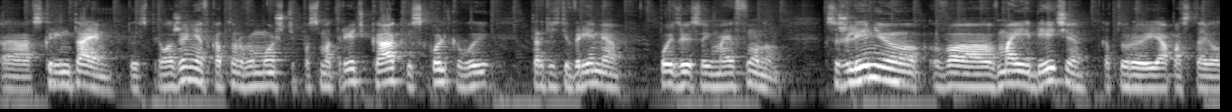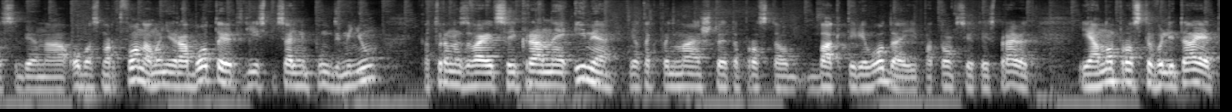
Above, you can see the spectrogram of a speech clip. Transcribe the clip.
э, Screen Time, то есть приложение, в котором вы можете посмотреть, как и сколько вы тратите время, пользуясь своим айфоном. К сожалению, в, в моей бете, которую я поставил себе на оба смартфона, оно не работает. Есть специальный пункт меню, который называется экранное имя. Я так понимаю, что это просто баг перевода, и потом все это исправят. И оно просто вылетает,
